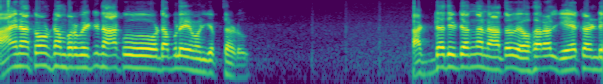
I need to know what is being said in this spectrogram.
ఆయన అకౌంట్ నెంబర్ పెట్టి నాకు డబ్బులు వేయమని చెప్తాడు. అడ్డదిడ్డంగా నాతో వ్యవహారాలు చేయకండి.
